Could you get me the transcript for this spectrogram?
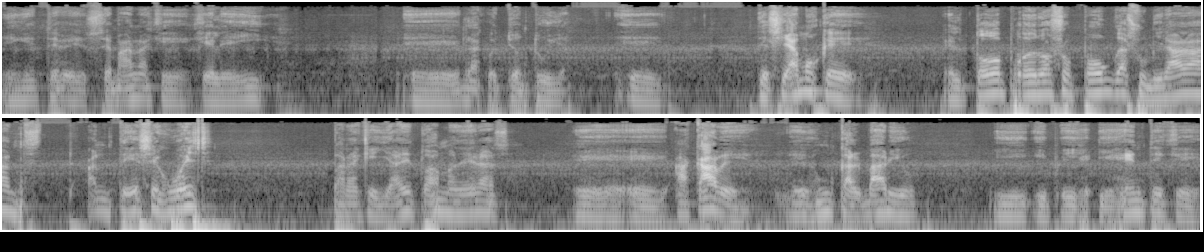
en esta semana que, leí eh, la cuestión tuya. Eh, deseamos que el Todopoderoso ponga su mirada ante ese juez para que ya de todas maneras eh, acabe un calvario y, gente que,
